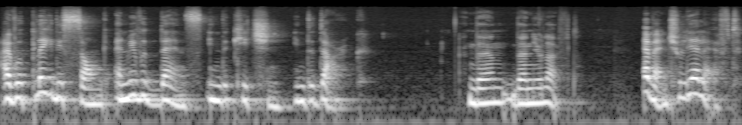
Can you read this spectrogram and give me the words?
I would play this song and we would dance in the kitchen in the dark. And then, then you left. Eventually, I left,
